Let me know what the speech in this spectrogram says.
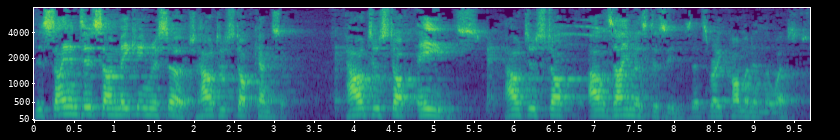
The scientists are making research how to stop cancer, how to stop AIDS, how to stop Alzheimer's disease. That's very common in the West.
